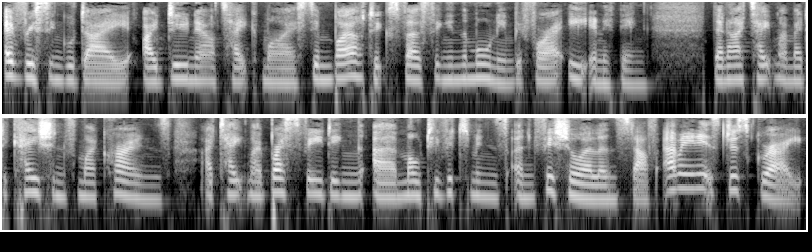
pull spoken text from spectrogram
every single day, I do now take my symbiotics first thing in the morning before I eat anything. Then I take my medication for my Crohn's. I take my breastfeeding uh, multivitamins and fish oil and stuff. I mean, it's just great.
